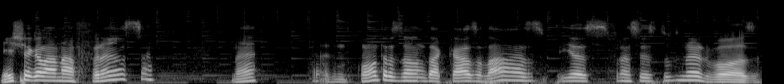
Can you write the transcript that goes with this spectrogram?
E aí chega lá na França, né? Contra os donos da casa lá as, e as francesas tudo nervosa.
